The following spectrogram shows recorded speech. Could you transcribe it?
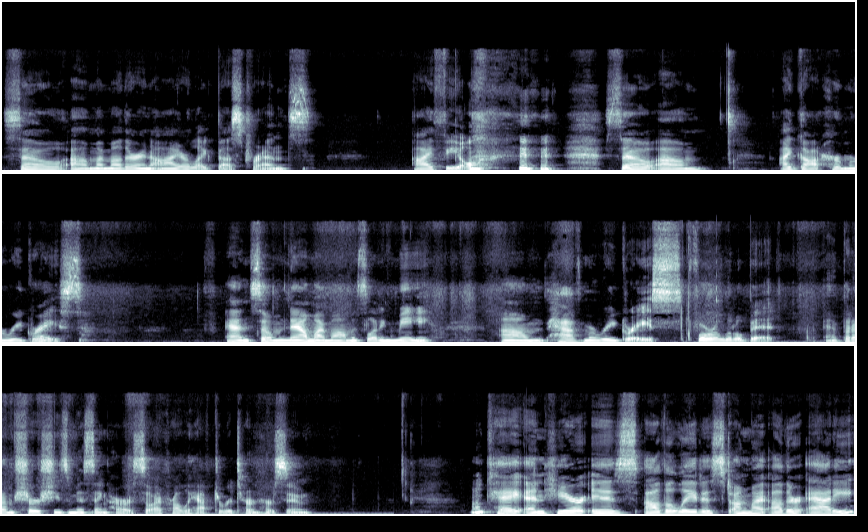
So uh, my mother and I are like best friends. I feel. so um, I got her Marie Grace. And so now my mom is letting me um, have Marie Grace for a little bit. But I'm sure she's missing her, so I probably have to return her soon. Okay, and here is uh, the latest on my other Addie.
